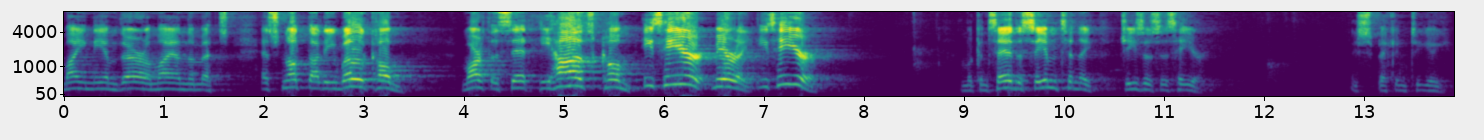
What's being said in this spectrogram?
my name, there am I in the midst. It's not that he will come. Martha said, He has come. He's here, Mary. He's here. And we can say the same tonight Jesus is here. He's speaking to you.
